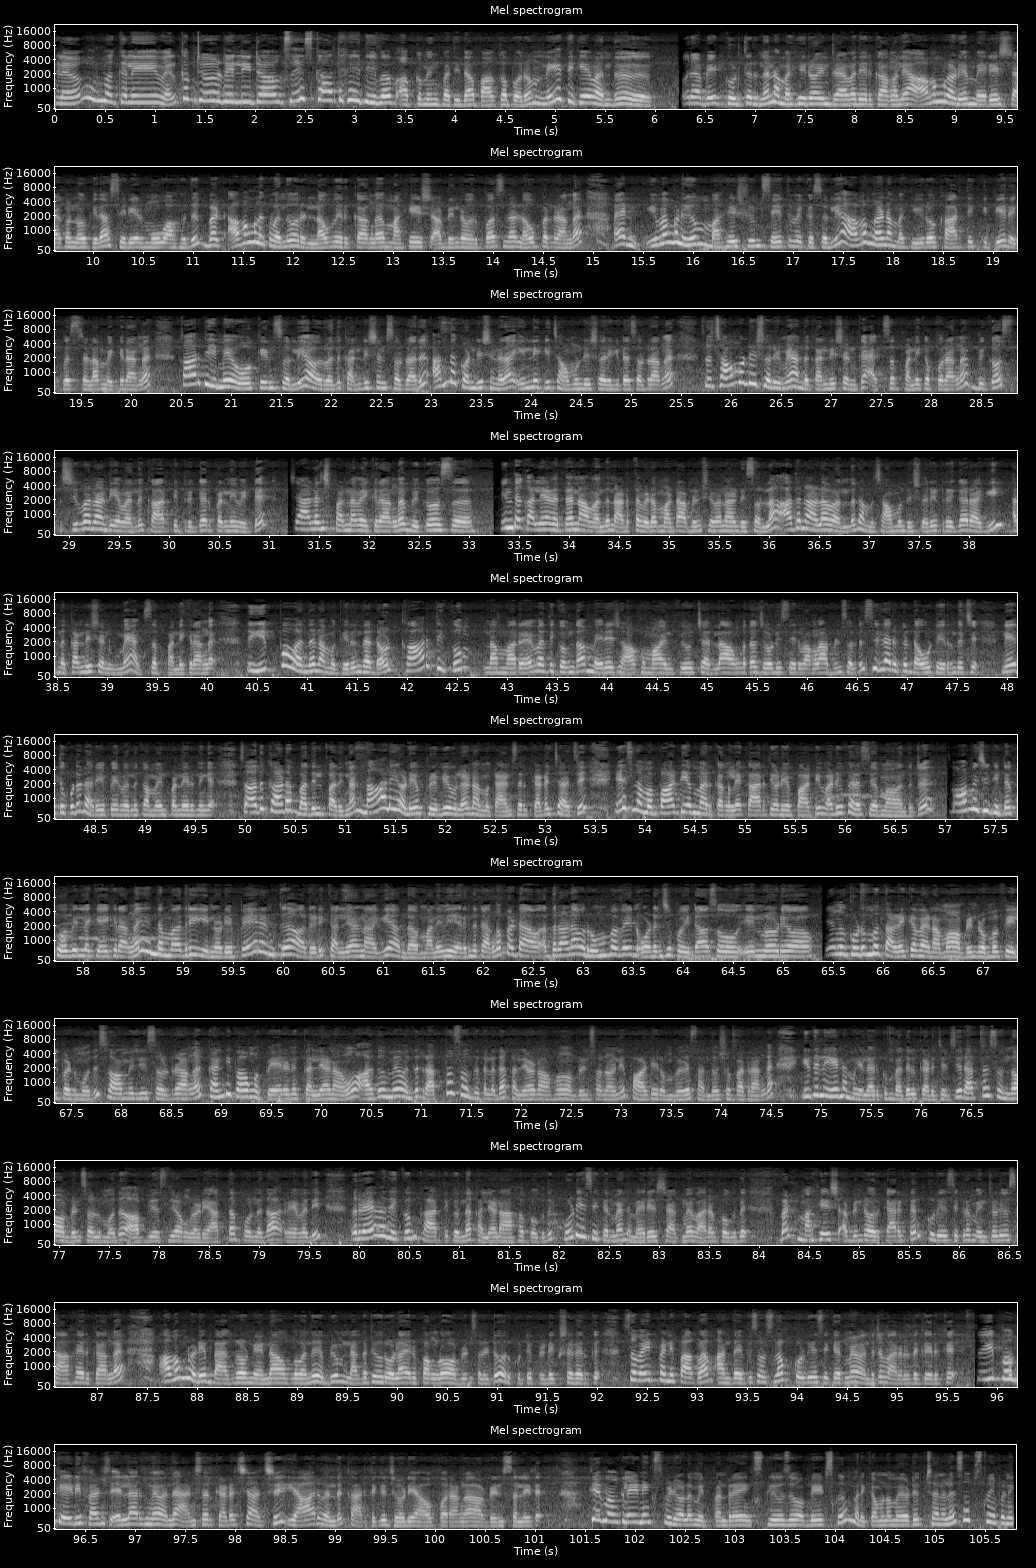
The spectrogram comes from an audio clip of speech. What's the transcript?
Hello மக்களே. Welcome to Delhi talks is Karthigai Deepam upcoming பற்றி தான் பார்க்க போகிறோம் நேற்றுக்கே வந்து ஒரு அப்டேட் கொடுத்துருந்தேன். நம்ம ஹீரோயின் ரேவதி இருக்காங்க இல்லையா? அவங்களுடைய மேரேஜ் ட்ராக்கை நோக்கி தான் சீரியல் மூவ் ஆகுது. பட் அவங்களுக்கு வந்து ஒரு லவ் இருக்காங்க. மகேஷ் அப்படின்ற ஒரு பர்சனை லவ் பண்ணுறாங்க அண்ட் இவங்களையும் மகேஷையும் சேர்த்து வைக்க சொல்லி அவங்க நம்ம ஹீரோ கார்த்திக் கிட்டே ரெக்வஸ்ட் எல்லாம் வைக்கிறாங்க. கார்த்தியுமே ஓகேன்னு சொல்லி அவர் வந்து கண்டிஷன் சொல்கிறாரு அந்த கண்டிஷனை தான் இன்னைக்கு சாமுண்டீஸ்வரி கிட்ட சொல்கிறாங்க ஸோ சாமுண்டீஸ்வரியுமே அந்த கண்டிஷனுக்கு அக்செப்ட் பண்ணிக்க போகிறாங்க பிகாஸ் சிவனாண்டியை வந்து கார்த்தி ட்ரிகர் பண்ணி விட்டு சேலஞ்ச் பண்ண வைக்கிறாங்க. பிகாஸ் இந்த கல்யாணத்தை நான் வந்து நடத்த விட மாட்டேன் அப்படின்னு சிவனாண்டி சொல்ல அதனால வந்து நம்ம சாமுண்டீஸ்வரி ட்ரிகர் ஆகி அந்த கண்டிஷனுக்குமே அக்செப்ட் பண்ணிக்கிறாங்க. இப்போ வந்து நமக்கு இருந்த டவுட் கார்த்திக்கும் நம்ம ரேவதிக்கும் தான் மேரேஜ் ஆகுமா இன் ஃபியூச்சரில் அவங்க தான் ஜோடி சேருவாங்களா அப்படின்னு சொல்லிட்டு சிலருக்கு டவுட் இருந்துச்சு. நேற்று கூட நிறைய பேர் வந்து கமெண்ட் பண்ணியிருந்தீங்க. ஸோ அதுக்கான பதில் பார்த்தீங்கன்னா நாளையோடைய ப்ரிவியூவில் நமக்கு ஆன்சர் கிடைச்சாச்சு. எஸ் நம்ம பாட்டி அம்மா இருக்காங்களே கார்த்தியோடைய பாட்டி வடிவகரசி அம்மா வந்துட்டு சுவாமிஜி கிட்ட கோவிலில் கேட்குறாங்க இந்த மாதிரி என்னுடைய பேரனுக்கு ஆல்ரெடி கல்யாணம் ஆகி அந்த மனைவி இறந்துட்டாங்க. பட் அதனால அவர் ரொம்பவே உடஞ்சு போயிட்டா. ஸோ என்னுடைய எங்கள் குடும்பம் தழைக்க வேணாமா அப்படின்னு ரொம்ப ஃபீல் பண்ணும்போது சுவாமிஜி சொல்கிறாங்க கண்டிப்பாக உங்கள் பேரனுக்கு கல்யாணம் ஆகும். அதுவுமே வந்து ரத்த சொந்தத்தில் தான் கல்யாணம் ஆகும் அப்படின்னு சொன்னோடனே பாட்டி ரொம்பவே சந்தோஷப்படுறாங்க. இதுலயே நம்ம எல்லாருக்கும் பதில் கிடைச்சிருச்சு. ரத்த சொந்தம் அப்படின்னு சொல்லும்போது ஆப்வியஸ்லி அவங்களுடைய அத்தை பொண்ணு தான் ரேவதி. ரேவதிக்கும் கார்த்திக்கும் தான் கல்யாணம் ஆக போகுது. கூடிய சீக்கிரமே அந்த மேரேஜ் டாக்குமே வரப்போகுது. பட் மகேஷ் அப்படின்ற ஒரு கேரக்டர் கூடிய சீக்கிரம் இன்ட்ரடியூஸ் ஆக இருக்காங்க. அவங்களுடைய பேக்ரவுண்ட் என்ன? அவங்க வந்து எப்படியும் நெகட்டிவ் ரோலாக இருப்பாங்களோ அப்படின்னு சொல்லிட்டு ஒரு குட்டி ப்ரிடிக்ஷன் இருக்கு. ஸோ வெயிட் பண்ணி பார்க்கலாம். அந்த எபிசோட்ஸ்லாம் கூடிய சீக்கிரமே வந்துட்டு வர்றதுக்கு இருக்கு. ஸோ இப்போ கேடி ஃபேன்ஸ் எல்லாருக்குமே வந்து ஆன்சர் கிடைச்சாச்சு. யார் வந்து கார்த்திக்கு ஜோடி ஆக போறாங்க அப்படின்னு சொல்லிட்டு. ஓகே மக்களே நெக்ஸ்ட் வீடியோவில் மீட் பண்ணுறேன் எக்ஸ்க்ளூசிவ் அப்டேட்ஸ்க்கு மறக்காம நம்ம யூடியூப் சேனலை சப்ஸ்கிரைப் பண்ணி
